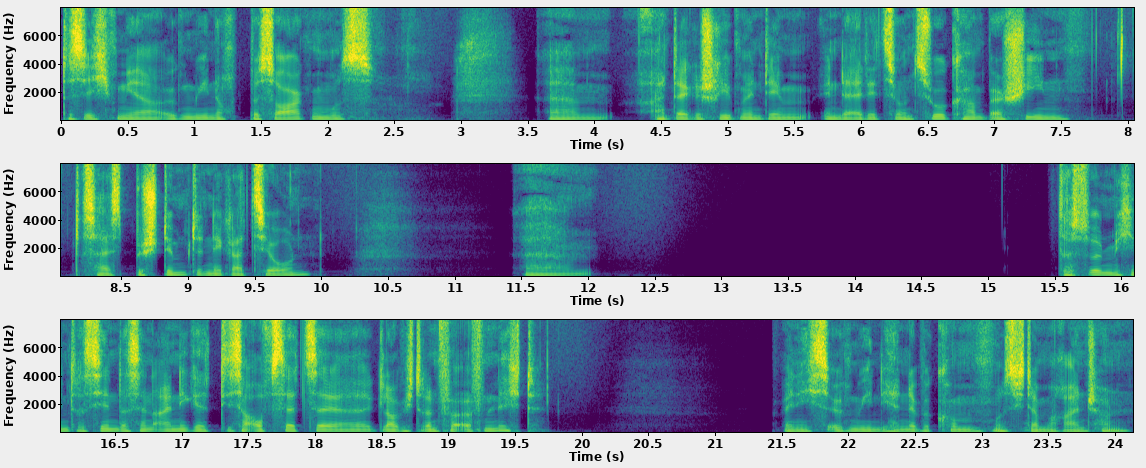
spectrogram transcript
das ich mir irgendwie noch besorgen muss, ähm, hat er geschrieben, in dem in der Edition Zurkamp erschien. Das heißt bestimmte Negation. Ähm, das würde mich interessieren, dass sind einige dieser Aufsätze, glaube ich, drin veröffentlicht. Wenn ich es irgendwie in die Hände bekomme, muss ich da mal reinschauen.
